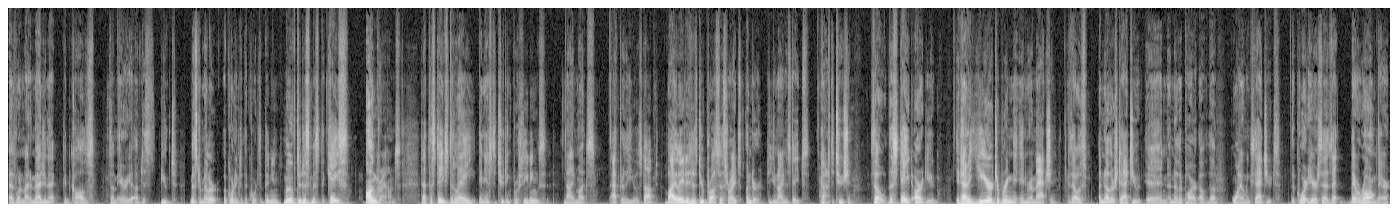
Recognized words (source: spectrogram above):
As one might imagine, that could cause some area of dispute. Mr. Miller, according to the court's opinion, moved to dismiss the case on grounds that the state's delay in instituting proceedings, nine months after he was stopped, violated his due process rights under the United States Constitution. So the state argued it had a year to bring the in rem action because that was another statute in another part of the Wyoming statutes. The court here says that they were wrong there.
